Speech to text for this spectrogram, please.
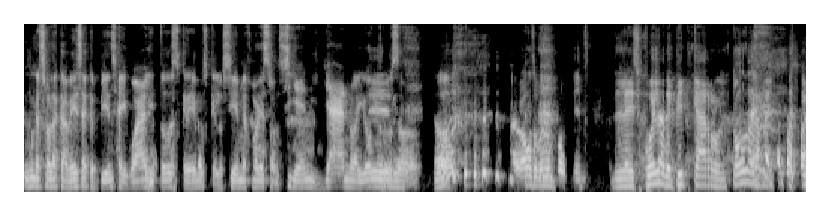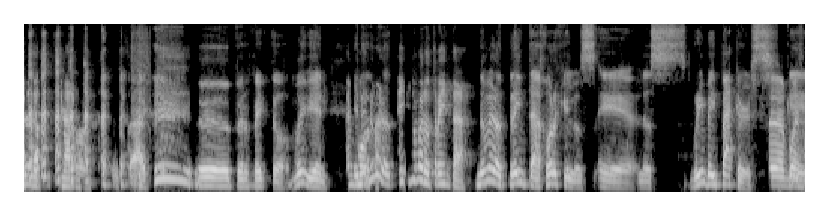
una sola cabeza que piensa igual y todos creemos que los 100 mejores son 100 y ya no hay otros. Sí, no, ¿no? Vamos a poner un post-it La escuela de Pete Carroll, toda la maldita escuela de Pete Carroll. Exacto. Eh, perfecto, muy bien. En el número, Pick número 30. número 30, Jorge, los, eh, los Green Bay Packers. Eh, pues.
